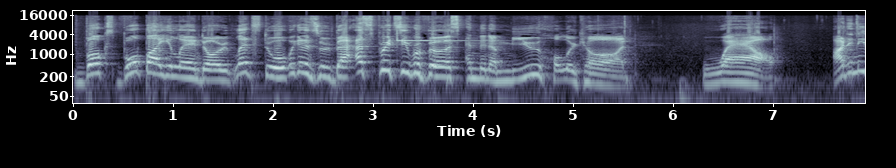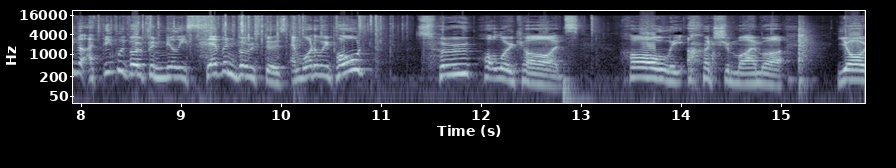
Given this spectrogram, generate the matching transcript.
Box bought by Yolando. Let's do it. We're going to zoom back. A Spritzee reverse and then a Mew holo card. Wow. I didn't even... I think we've opened nearly seven boosters. And what have we pulled? Two holo cards. Holy Aunt Jemima. Yo,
